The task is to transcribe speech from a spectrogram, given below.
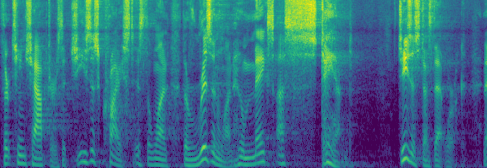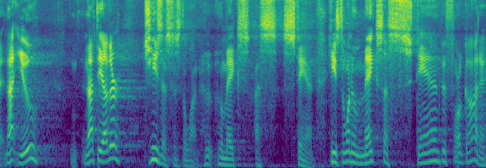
13 chapters that Jesus Christ is the one, the risen one, who makes us stand. Jesus does that work. Not you, not the other. Jesus is the one who, who makes us stand. He's the one who makes us stand before God in,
